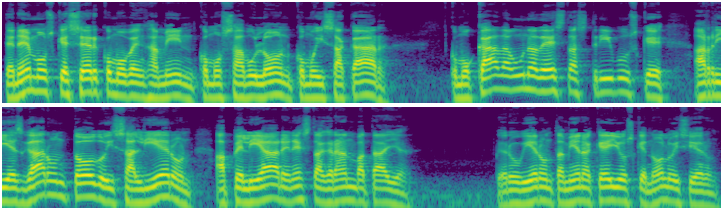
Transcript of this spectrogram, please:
tenemos que ser como Benjamín, como Zabulón, como Isaacar, como cada una de estas tribus que arriesgaron todo y salieron a pelear en esta gran batalla. Pero hubieron también aquellos que no lo hicieron.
